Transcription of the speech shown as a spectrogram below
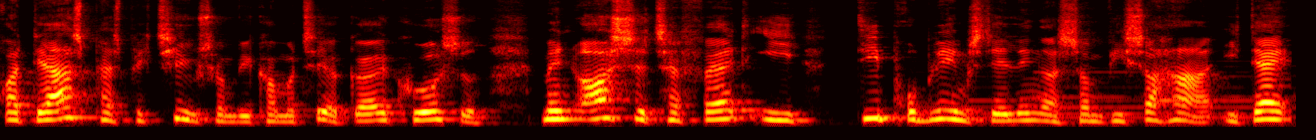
fra deres perspektiv, som vi kommer til at gøre i kurset, men også tage fat i de problemstillinger, som vi så har i dag.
